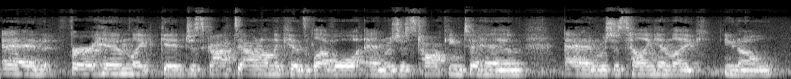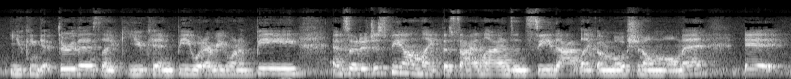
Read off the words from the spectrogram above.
and for him, like Gid just got down on the kid's level and was just talking to him and was just telling him like, you know. You can get through this, like you can be whatever you want to be. And so to just be on like the sidelines and see that like emotional moment, it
